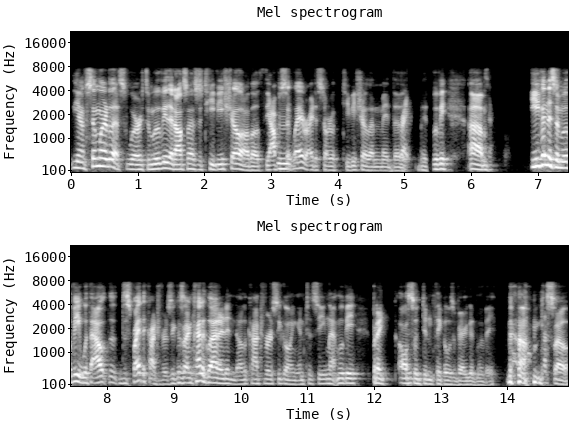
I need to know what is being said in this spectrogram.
you know, similar to this, where it's a movie that also has a TV show, although it's the opposite way, right? It started with a TV show, then made the, Mm-hmm. Right. made the movie. Um, Exactly. Even as a movie without, the, despite the controversy, because I'm kind of glad I didn't know the controversy going into seeing that movie, but I Mm-hmm. also didn't think it was a very good movie. um, so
